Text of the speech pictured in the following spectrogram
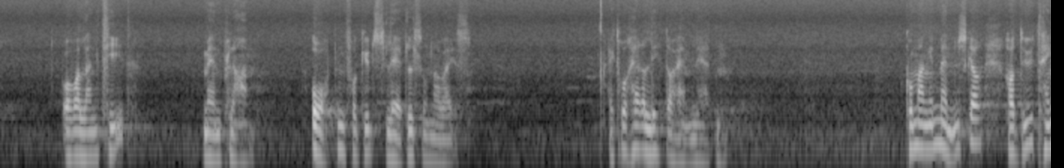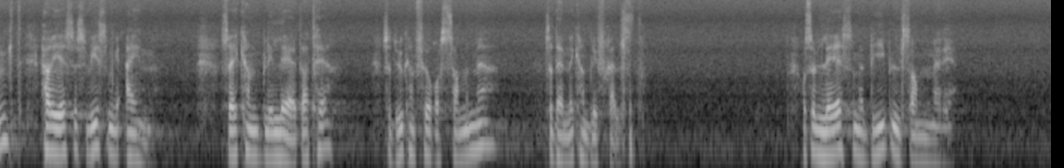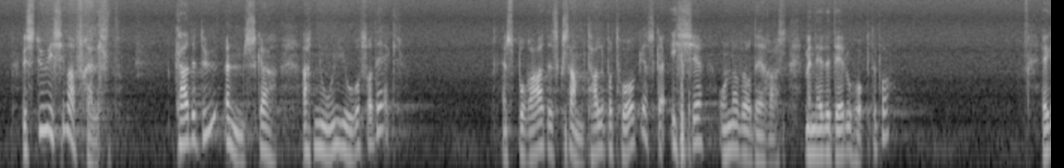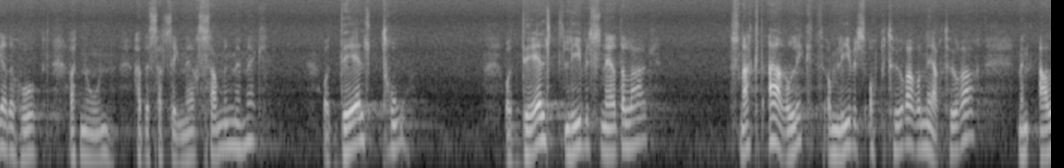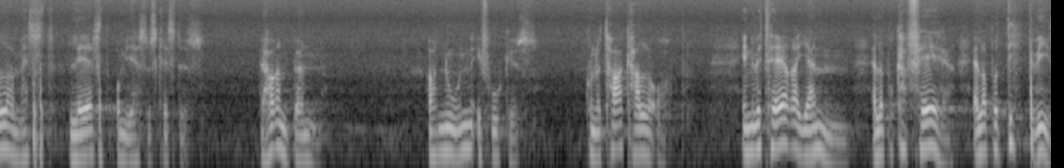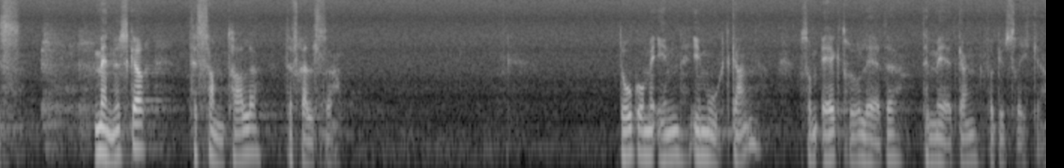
over lang tid med en plan? Åpen for Guds ledelse underveis. Jeg tror her er litt av hemmeligheten. Hvor mange mennesker har du tenkt Herre Jesus, vis meg én, så jeg kan bli leda til, så du kan føre oss sammen med, så denne kan bli frelst? Og så leser vi Bibelen sammen med dem. Hvis du ikke var frelst, hva hadde du ønska at noen gjorde for deg? En sporadisk samtale på toget skal ikke undervurderes. Men er det det du håpte på? Jeg hadde håpet at noen hadde satt seg ned sammen med meg og delt tro. Og delt livets nederlag. Snakket ærlig om livets oppturer og nedturer, men aller mest lest om Jesus Kristus. Jeg har en bønn. At noen i fokus kunne ta kallet opp. Invitere hjem eller på kafé eller på ditt vis mennesker til samtale til frelse. Da går vi inn i motgang, som jeg tror leder til medgang for Guds rike.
